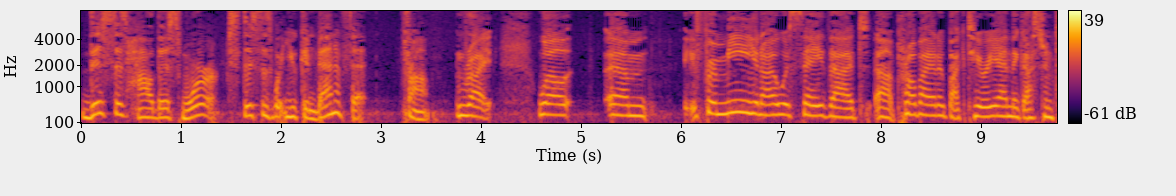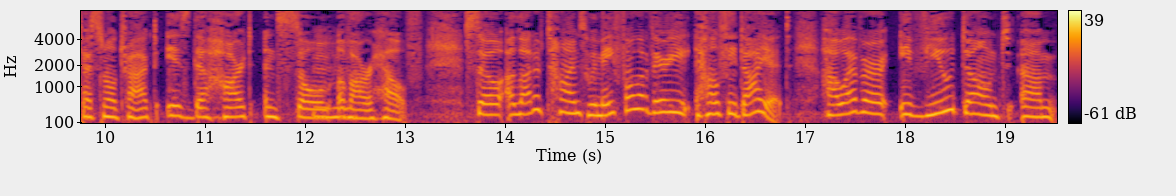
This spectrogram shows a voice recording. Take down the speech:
this is how this works. This is what you can benefit from. Right. Well, um, for me, you know, I always say that uh, probiotic bacteria in the gastrointestinal tract is the heart and soul of our health. So a lot of times we may follow a very healthy diet. However, if you don't um,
